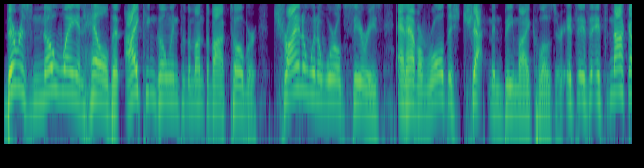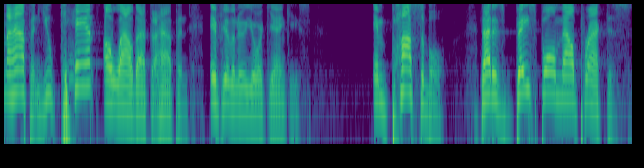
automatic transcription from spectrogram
There is no way in hell that I can go into the month of October trying to win a World Series and have a Aroldis Chapman be my closer. It's, it's, it's not going to happen. You can't allow that to happen if you're the New York Yankees. Impossible. That is baseball malpractice.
